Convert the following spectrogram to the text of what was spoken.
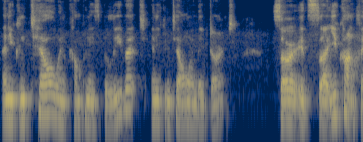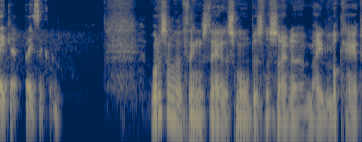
And you can tell when companies believe it and you can tell when they don't. So it's uh, you can't fake it basically. What are some of the things that a small business owner may look at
